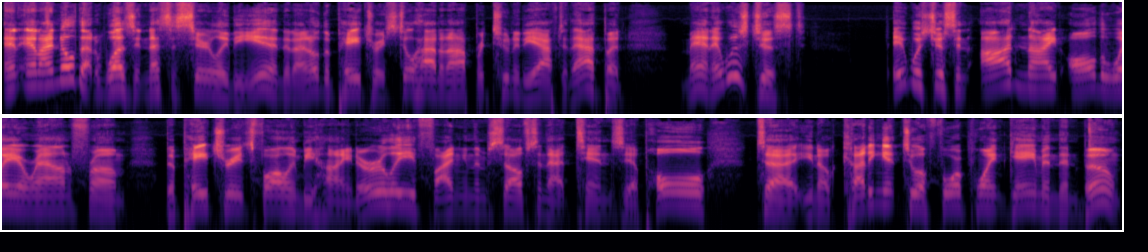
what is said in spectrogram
and and I know that wasn't necessarily the end, and I know the Patriots still had an opportunity after that, but man, it was just it was just an odd night all the way around from the Patriots falling behind early, finding themselves in that 10 zip hole, to, you know, cutting it to a four point game, and then boom,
